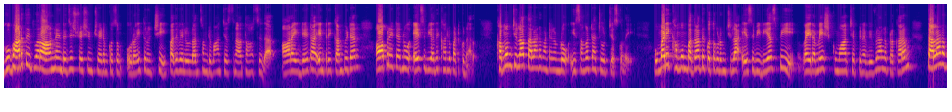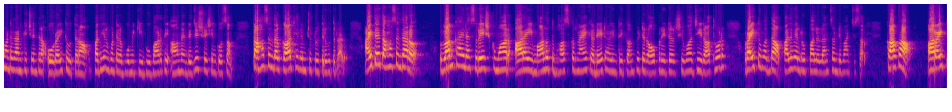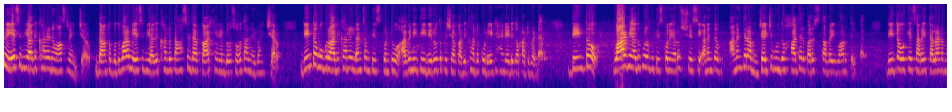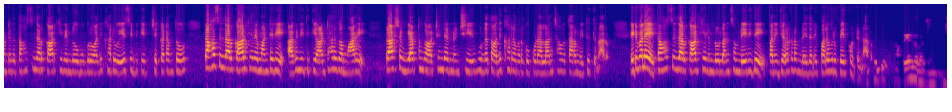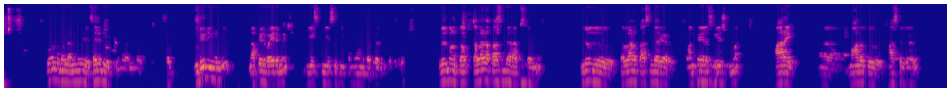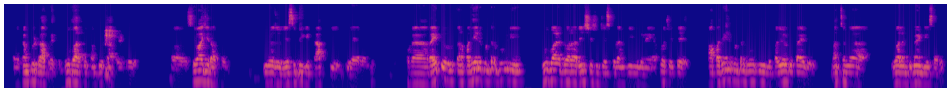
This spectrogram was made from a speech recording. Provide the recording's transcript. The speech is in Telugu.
భూభారతి ద్వారా ఆన్లైన్ రిజిస్ట్రేషన్ చేయడం కోసం ఓ రైతు నుంచి పదివేలు లంచం డిమాండ్ చేస్తున్న తహసీల్దార్. ఆర్ఐ డేటా ఎంట్రీ కంప్యూటర్ ఆపరేటర్ను ఏసీబీ అధికారులు పట్టుకున్నారు. ఖమ్మం జిల్లా తలాడ మండలంలో ఈ సంఘటన చోటు చేసుకుంది. ఉమ్మడి ఖమ్మం భద్రాద్రి కొత్తగూడెం జిల్లా ACB DSP Y Ramesh Kumar చెప్పిన వివరాల ప్రకారం తలాడ మండలానికి చెందిన ఓ రైతు తన పదిహేను గుంటల భూమికి భూభారతి ఆన్లైన్ రిజిస్ట్రేషన్ కోసం తహసీల్దార్ కార్యాలయం చుట్టూ తిరుగుతున్నాడు. అయితే తహసీల్దార్ Vankayala Suresh Kumar RI Maloth Bhaskar Nayak data entry computer operator Shivaji Rathod రైతు వద్ద పదివేల రూపాయలు లంచం డిమాండ్ చేశారు. కాగా ఆ రైతు ఏసీబీ అధికారులను ఆశ్రయించారు. దాంతో బుధవారం ఏసీబీ అధికారులు తహసీల్దార్ కార్యాలయంలో సోదాలు నిర్వహించారు. దీంతో ముగ్గురు అధికారులు లంచం తీసుకుంటూ అవినీతి నిరోధక శాఖ అధికారులకు రెడ్ హ్యాండెడ్గా పట్టుబడ్డారు. దీంతో వారిని అదుపులోకి తీసుకుని అరెస్ట్ చేసి అనంతరం జడ్జి ముందు హాజరుపరుస్తామని వారు తెలిపారు. దీంతో ఒకేసారి తలాడ మండల తహసీల్దార్ కార్యాలయంలో ముగ్గురు అధికారులు ఏసీబీకి చెక్కటంతో తహసీల్దార్ కార్యాలయం అంటేనే అవినీతికి అడ్డారుగా మారే రాష్ట్ర వ్యాప్తంగా అటెండర్ నుంచి ఉన్నత అధికారుల వరకు కూడా లంచావతారం ఎత్తుతున్నారు. ఇటీవలే తహసీల్దార్ కార్యాలయంలో లంచం లేనిదే పని జరగడం లేదని పలువురు పేర్కొంటున్నారు. గుడ్ ఈవినింగ్ అండి. నా పేరు వై రమేష్ బిఎస్పీ ఖమ్మం భద్రాద్రి. ఈరోజు మనం తల్లాడ తహసీల్దార్ ఆఫీస్లో ఉన్నాం. ఈరోజు తల్లాడ తహసీల్దార్ గారు వంకాయల సురేష్ కుమార్ ఆర్ఐ మాలోతు భాస్కర్ గారు computer operator Bhubharati computer operator Shivaji Rathod. ఈరోజు ఏసీబీకి ట్రాప్కి గురయ్యారు ఒక రైతు తన పదిహేను కుంటల భూమిని భూభారతి ద్వారా రిజిస్ట్రేషన్ చేసుకోవడానికి వీళ్ళని అప్రోచ్ అయితే ఆ పదిహేను కుంటల భూమికి వీళ్ళు పదివేల రూపాయలు మంచంగా ఇవ్వాలని డిమాండ్ చేశారు.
